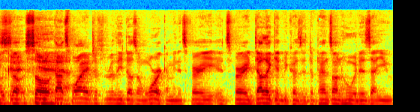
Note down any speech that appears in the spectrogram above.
so. Okay, So yeah. that's why it just really doesn't work. I mean, it's very it's very delicate because it depends on who it is that you.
